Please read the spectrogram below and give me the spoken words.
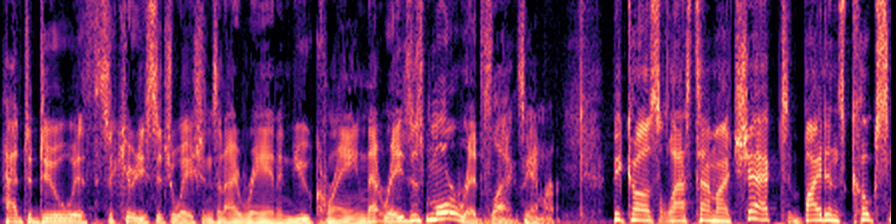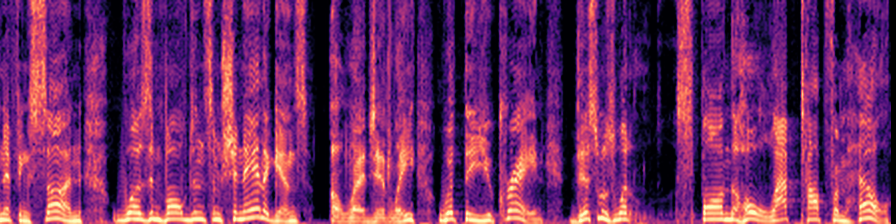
had to do with security situations in Iran and Ukraine. That raises more red flags, Hammer. Because last time I checked, Biden's coke sniffing son was involved in some shenanigans allegedly, with the Ukraine. This was what spawned the whole laptop from hell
